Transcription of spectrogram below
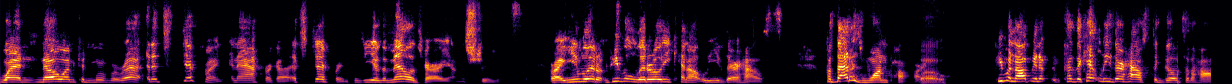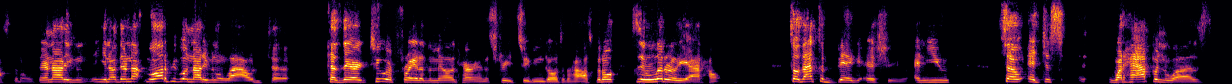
when no one can move around. And it's different in Africa. It's different because you have the military on the streets, right? You literally, people literally cannot leave their house. But that is one part. Whoa. People not being, because they can't leave their house to go to the hospital. They're not even, you know, they're not, a lot of people are not even allowed to because they're too afraid of the military on the streets to even go to the hospital. So they're literally at home. So that's a big issue. And you, so it just, what happened was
